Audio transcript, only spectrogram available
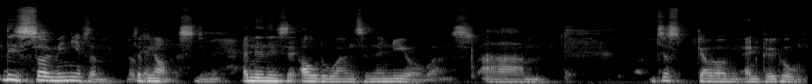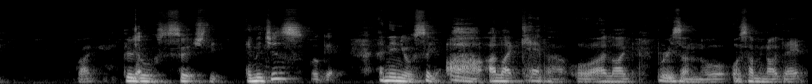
There's so many of them, to be honest. And then there's the older ones and the newer ones. Um, just go on and Google, right? Google search the images, Okay. and then you'll see, oh, I like Capa or I like Bresson or, or something like that.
